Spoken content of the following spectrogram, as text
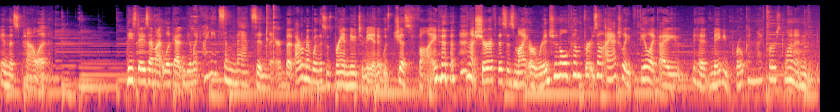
in this palette. These days I might look at it and be like, I need some mattes in there. But I remember when this was brand new to me and it was just fine. I'm not sure if this is my original comfort zone. I actually feel like I had maybe broken my first one and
